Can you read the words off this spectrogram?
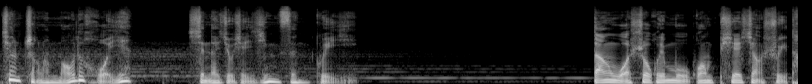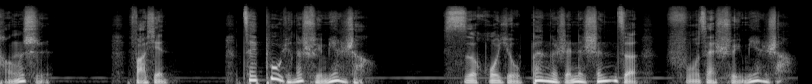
像长了毛的火焰。显得有些阴森诡异。当我收回目光，瞥向水塘时，发现，在不远的水面上，似乎有半个人的身子浮在水面上，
